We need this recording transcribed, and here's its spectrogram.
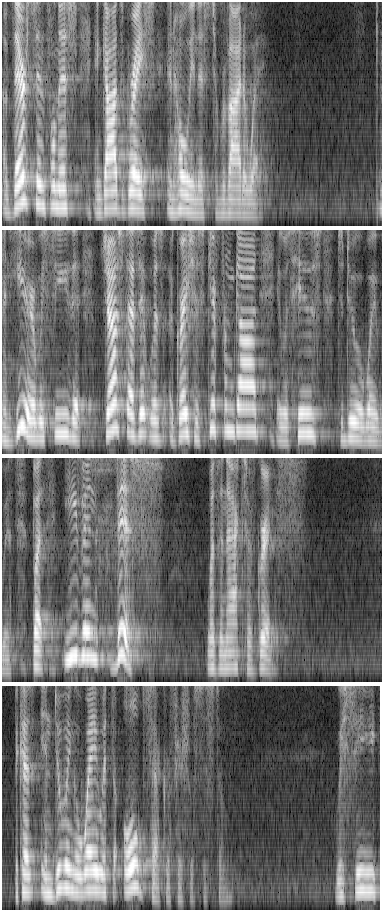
of their sinfulness and God's grace and holiness to provide a way. And here we see that just as it was a gracious gift from God, it was His to do away with. But even this was an act of grace. Because in doing away with the old sacrificial system, we see,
